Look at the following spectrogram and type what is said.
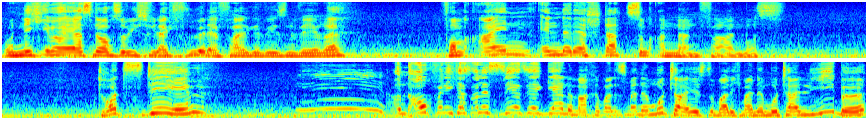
Und nicht immer erst noch, so wie es vielleicht früher der Fall gewesen wäre, vom einen Ende der Stadt zum anderen fahren muss. Trotzdem, und auch wenn ich das alles sehr, sehr gerne mache, weil es meine Mutter ist und weil ich meine Mutter liebe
